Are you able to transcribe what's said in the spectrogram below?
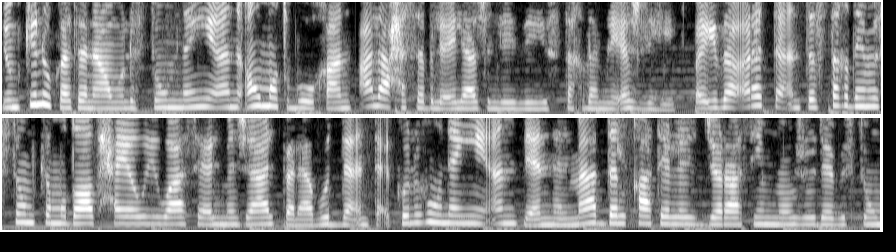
يمكنك تناول تناول الثوم نيئا أو مطبوخا على حسب العلاج الذي يستخدم لأجله. فإذا أردت أن تستخدم الثوم كمضاد حيوي واسع المجال فلا بد أن تأكله نيئا لأن المادة القاتلة للجراثيم الموجودة بالثوم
